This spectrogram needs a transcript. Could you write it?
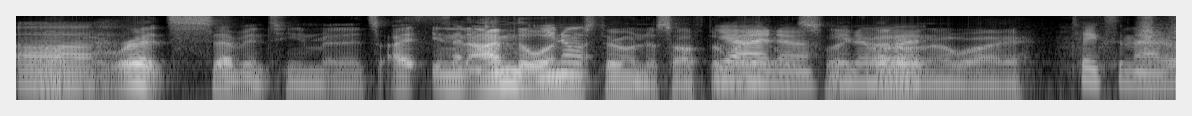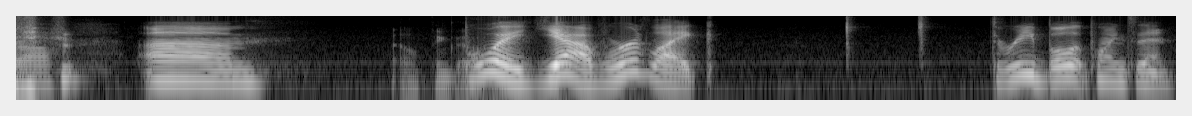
Oh, uh, oh, we're at 17 minutes. I 17, and I'm the one you know, who's throwing us off the yeah, rails. I know. Like you know I don't know why. Takes Take some Adderall. um, I don't think. Boy, yeah, we're like three bullet points in.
